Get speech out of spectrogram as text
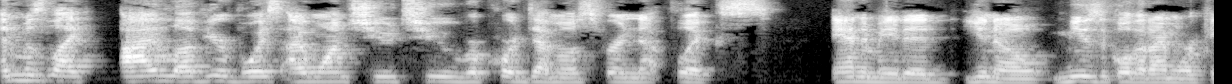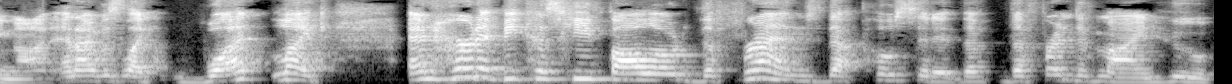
and was like i love your voice. I want you to record demos for netflix animated, you know, musical that I'm working on. And I was like, what? Like, and heard it because he followed the friend that posted it, the, the friend of mine who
